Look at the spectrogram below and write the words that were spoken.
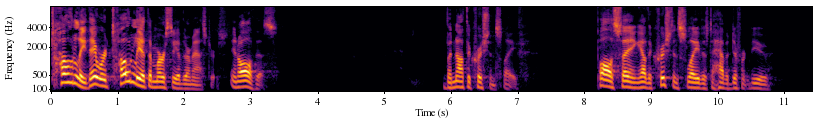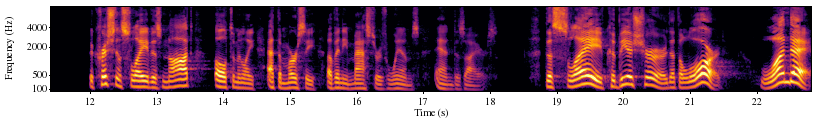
totally, they were totally at the mercy of their masters in all of this. But not the Christian slave. Paul is saying, yeah, the Christian slave is to have a different view. The Christian slave is not ultimately at the mercy of any master's whims and desires. The slave could be assured that the Lord one day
